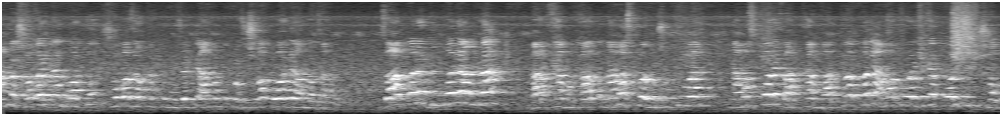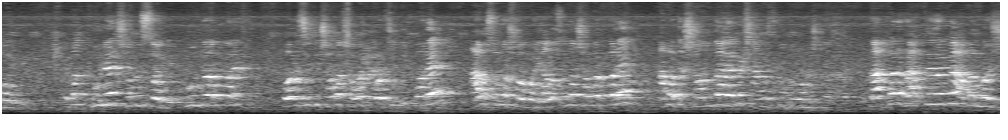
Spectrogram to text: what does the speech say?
আমরা সবাই তার মতো শোভাযাত্রা করব, যেটা আনন্দ করছি সব ওয়ার্ডে আমরা যাব যাওয়ার পরে দুপুরে আমরা ভাত খাব খাওয়া নামাজ পড়ব, শুক্রবার নামাজ পরে ভাত খাব, ভাত খাওয়ার পরে আমাদের ওই জায়গায় সব হবে। এবং ফুলের সমস্যা হবে। ফুল দেওয়ার পরে পরিস্থিতি সভা সবাই পরিস্থিতি পরে, আলোচনা সবাই আলোচনা সবার পরে আমাদের সন্ধ্যা হবে সাংস্কৃতিক অনুষ্ঠান। তারপরে রাত্রে হবে আবার নৈশ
